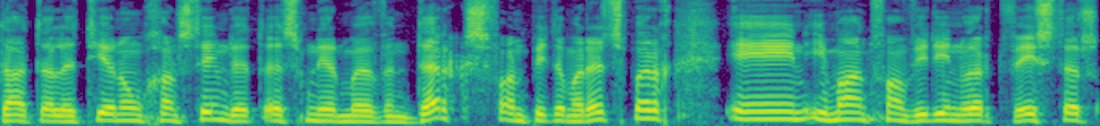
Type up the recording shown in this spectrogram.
dat hulle teen hom gaan stem. Dit is meneer Mervin Dirks van Pietermaritzburg en iemand van wie die Noordwesters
